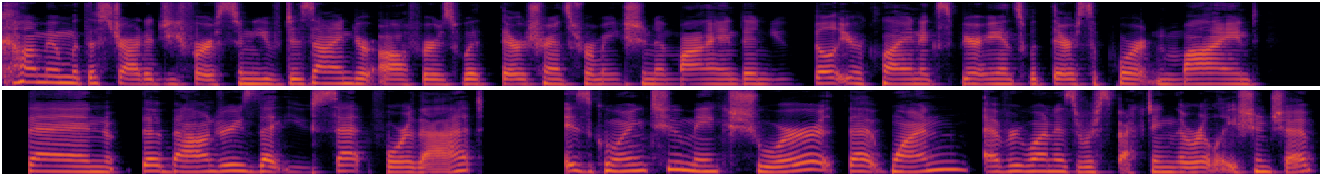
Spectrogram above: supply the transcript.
come in with a strategy first and you've designed your offers with their transformation in mind and you've built your client experience with their support in mind, then the boundaries that you set for that is going to make sure that one, everyone is respecting the relationship,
